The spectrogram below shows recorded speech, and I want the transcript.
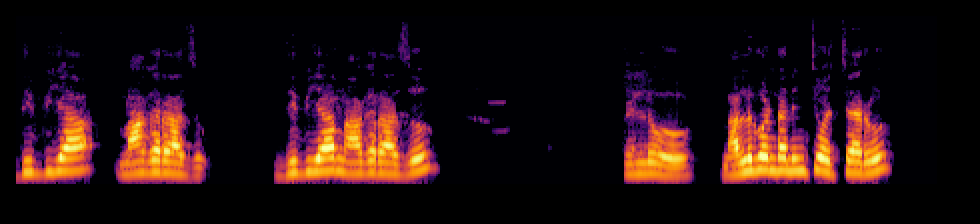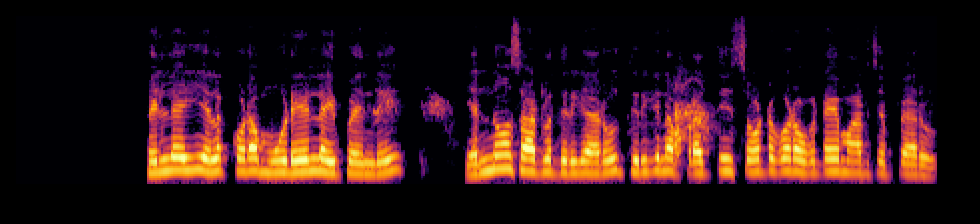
దివ్య నాగరాజు దివ్య నాగరాజు. వీళ్ళు నల్గొండ నుంచి వచ్చారు. పెళ్ళయి వీళ్ళకి కూడా మూడేళ్ళు అయిపోయింది. ఎన్నో సార్లు తిరిగారు. తిరిగిన ప్రతి చోట కూడా ఒకటే మాట చెప్పారు.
